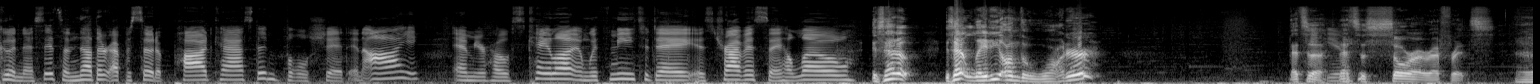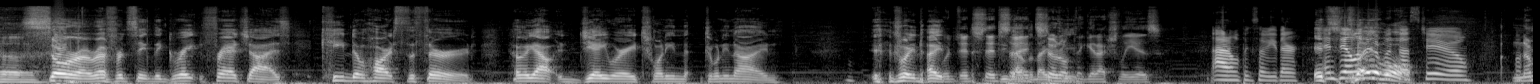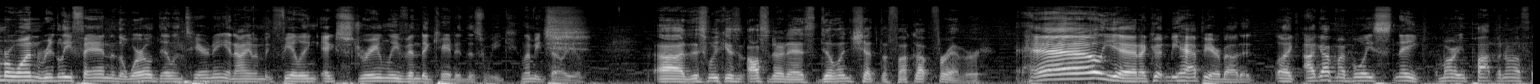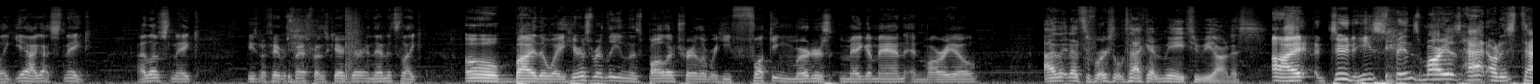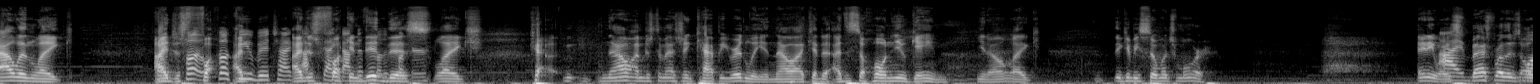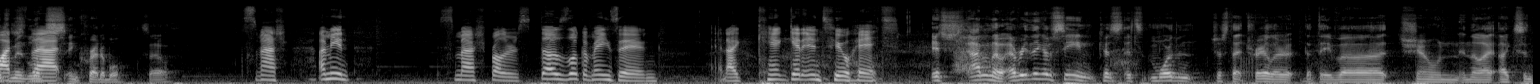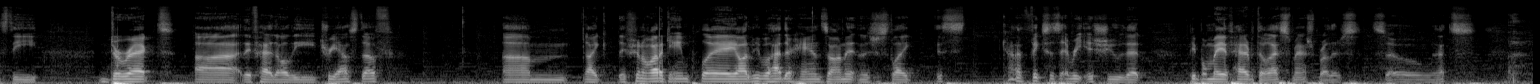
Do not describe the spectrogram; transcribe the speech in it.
My goodness, it's another episode of Podcast and Bullshit, and I am your host, Kayla, and with me today is Travis. Say hello. Is that a is that lady on the water? That's a you. that's a Sora reference. Sora referencing the great franchise Kingdom Hearts the Third, coming out in January 20, 29, 29 Which it's, it's, I still don't think it actually is. I don't think so either. It's and Dylan playable. is with us too. Number one Ridley fan in the world, Dylan Tierney, and I am feeling extremely vindicated this week. Let me tell you. Uh, this week is also known as Dylan Shut the Fuck Up Forever. Hell yeah, and I couldn't be happier about it. Like, I got my boy Snake. I'm already popping off. Like, yeah, I got Snake. I love Snake. He's my favorite Smash Brothers character. And then it's like, oh, by the way, here's Ridley in this baller trailer where he fucking murders Mega Man and Mario. I think that's a personal attack at me, to be honest. I, dude, he spins Mario's hat on his talon like. I just fu- fu- fuck I- you, bitch. I- I I- just I fucking this did this. Like, Ca- now I'm just imagining Cappy Ridley, and now I could. Uh, this is a whole new game. You know, like it could be so much more. Anyway, I Smash Brothers Ultimate that. looks incredible. So Smash. I mean, Smash Brothers does look amazing, and I can't get into it. It's I don't know everything I've seen because it's more than just that trailer that they've uh, shown in the li- like since the direct. Uh, they've had all the treehouse stuff. Um, like they've shown a lot of gameplay. A lot of people had their hands on it, and it's just like this kind of fixes every issue that people may have had with the last Smash Brothers. So that's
